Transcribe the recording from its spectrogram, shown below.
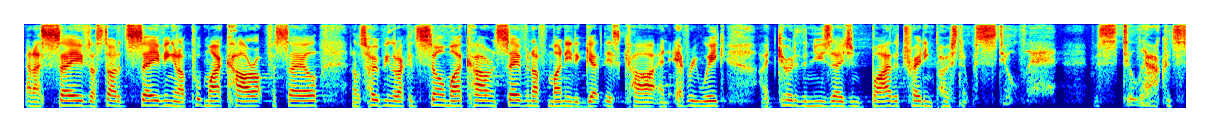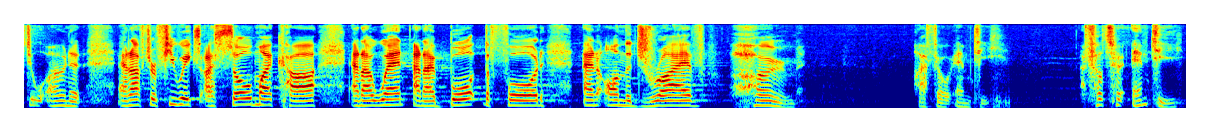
and I saved. I started saving and I put my car up for sale. And I was hoping that I could sell my car and save enough money to get this car. And every week I'd go to the newsagent, buy the trading post, and it was still there It was still there. I could still own it. And after a few weeks, I sold my car and I went and I bought the Ford. And on the drive home, I felt empty. I felt so empty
